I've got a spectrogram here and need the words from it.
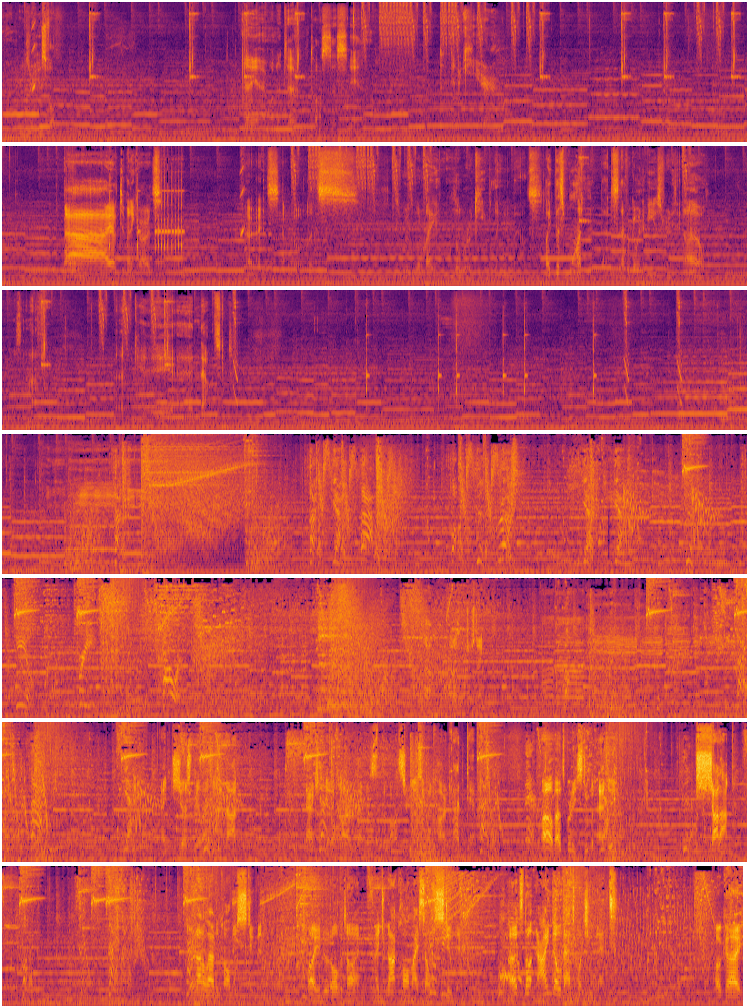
Wow, that's pretty stupid, Andy. Shut up. You're not allowed to call me stupid. Oh, you do it all the time. I do not call myself stupid. That's not. I know that's what you meant. Okay.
